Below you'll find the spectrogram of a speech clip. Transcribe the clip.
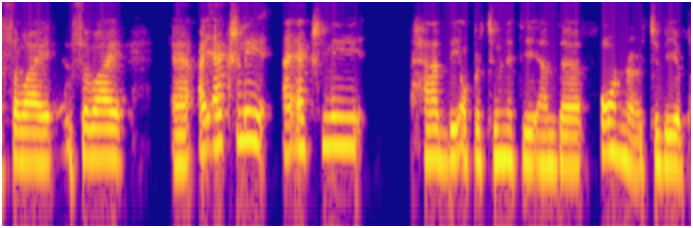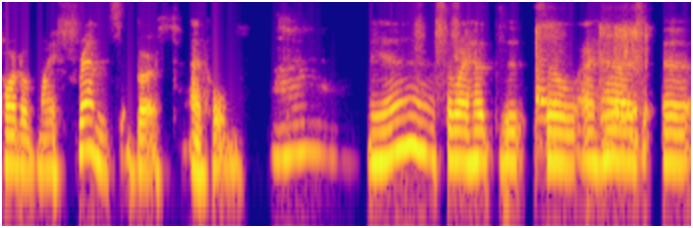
so i so i i actually i actually had the opportunity and the honor to be a part of my friend's birth at home. Wow. Yeah, so I had so I had uh,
